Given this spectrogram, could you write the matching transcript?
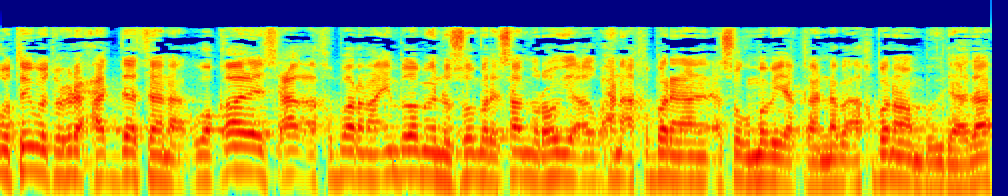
qتayبة وu xadثna وqاala إسحاaq أhbarna in badan baynu soo maray isحاaq بن rahوي waxna أhbarna isagu maba yaqaanaba أhbarna buu yidhahdaa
